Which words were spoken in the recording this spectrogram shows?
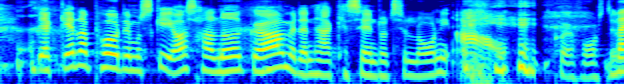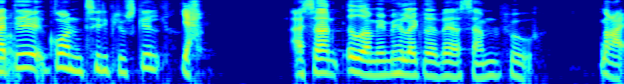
Jeg gætter på, at det måske også har noget at gøre med den her Cassandra Trelawney arv, kunne jeg forestille Var mig. det grunden til, at de blev skilt? Ja. Altså, han æder med heller ikke været værd at samle på. Nej,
